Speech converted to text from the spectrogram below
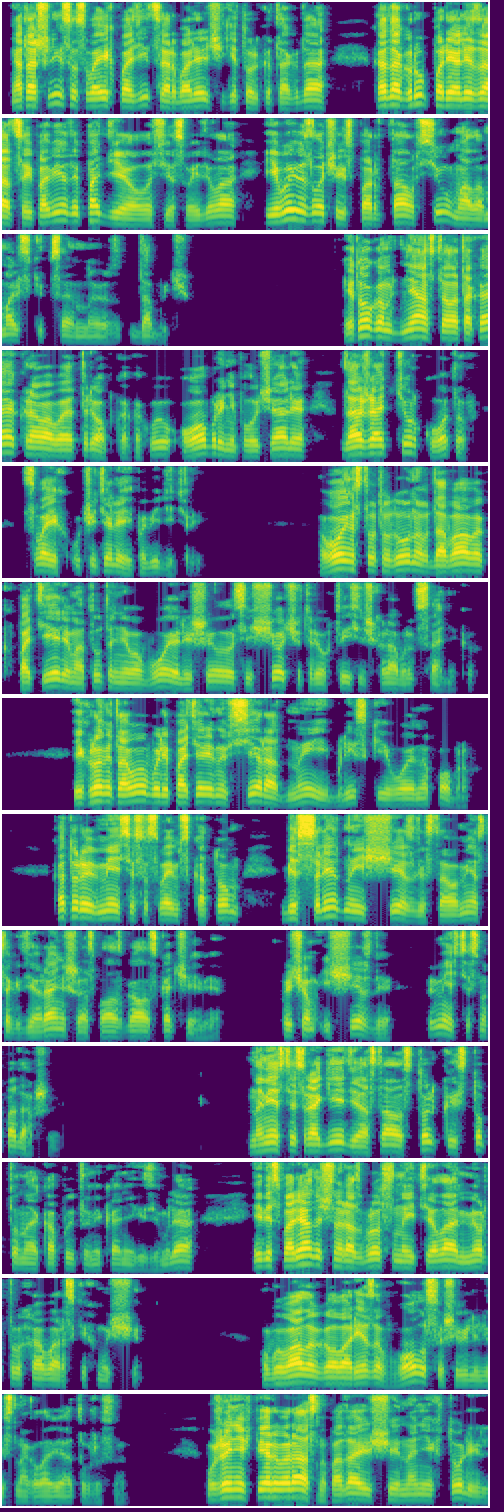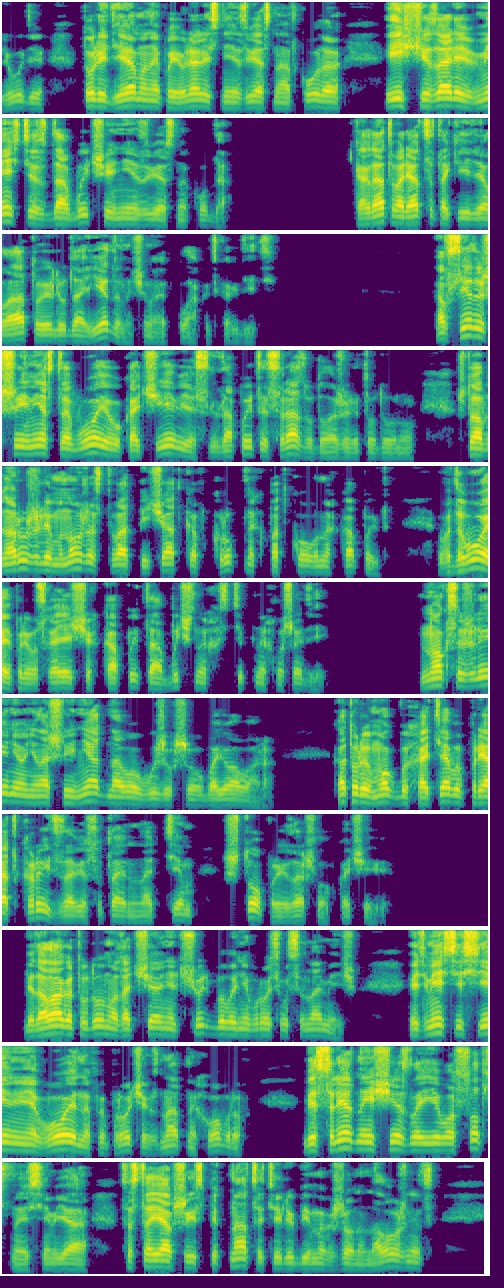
Отошли со своих позиций арбалетчики только тогда, когда группа реализации победы подделала все свои дела и вывезла через портал всю маломальски ценную добычу. Итогом дня стала такая кровавая трепка, какую обры не получали даже от тюркотов, своих учителей-победителей. Воинство Тудунов вдобавок к потерям от утреннего боя лишилось еще четырех тысяч храбрых всадников. И кроме того были потеряны все родные и близкие воинов-обров, которые вместе со своим скотом бесследно исчезли с того места, где раньше располагалось кочевье, причем исчезли вместе с нападавшими. На месте трагедии осталась только истоптанная копытами коней земля и беспорядочно разбросанные тела мертвых аварских мужчин. У бывалых головорезов волосы шевелились на голове от ужаса. Уже не в первый раз нападающие на них то ли люди, то ли демоны появлялись неизвестно откуда и исчезали вместе с добычей неизвестно куда. Когда творятся такие дела, то и людоеды начинают плакать, как дети. А в следующее место боя у кочевья следопыты сразу доложили Тудуну, что обнаружили множество отпечатков крупных подкованных копыт, вдвое превосходящих копыта обычных степных лошадей. Но, к сожалению, не нашли ни одного выжившего в бою авара, который мог бы хотя бы приоткрыть завесу тайны над тем, что произошло в кочевье. Бедолага Тудун от отчаяния чуть было не бросился на меч, ведь вместе с семьями воинов и прочих знатных обров бесследно исчезла и его собственная семья, состоявшая из пятнадцати любимых жен и наложниц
